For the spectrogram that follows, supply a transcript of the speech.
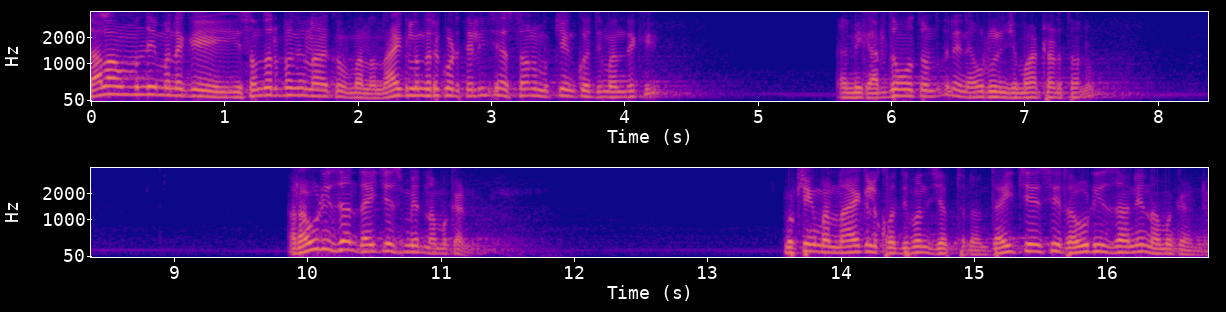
చాలామంది మనకి ఈ సందర్భంగా నాకు మన నాయకులందరూ కూడా తెలియజేస్తాను ముఖ్యం కొద్ది మందికి అది మీకు అర్థమవుతుంటుంది నేను ఎవరి గురించి మాట్లాడతాను. రౌడీజం దయచేసి మీరు నమ్మకండి. ముఖ్యంగా మన నాయకులు కొద్దిమంది చెప్తున్నాను దయచేసి రౌడీజాన్ని నమ్మకండి.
